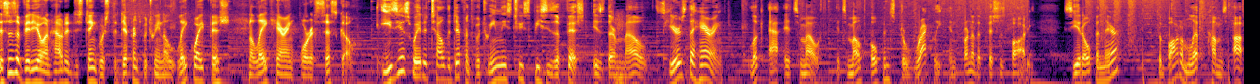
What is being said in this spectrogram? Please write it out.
This is a video on how to distinguish the difference between a lake whitefish and a lake herring or a cisco. The easiest way to tell the difference between these two species of fish is their mouths. Here's the herring. Look at its mouth. Its mouth opens directly in front of the fish's body. See it open there? The bottom lip comes up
